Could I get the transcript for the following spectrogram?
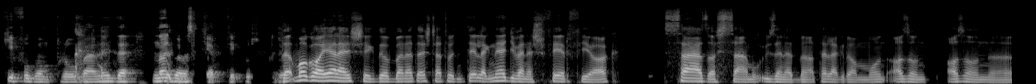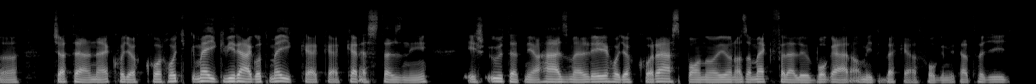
ki fogom próbálni, de nagyon szkeptikus vagyok. De maga a jelenség döbbenetes, tehát hogy tényleg 40-es férfiak százas számú üzenetben a Telegramon azon, azon csetelnek, hogy akkor hogy, melyik virágot melyikkel kell keresztezni, és ültetni a ház mellé, hogy akkor rászpanoljon az a megfelelő bogár, amit be kell fogni. Tehát, hogy így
